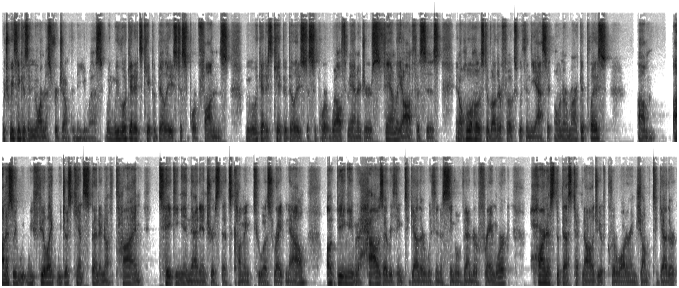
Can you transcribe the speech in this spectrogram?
which we think is enormous for jump in the us when we look at its capabilities to support funds when we look at its capabilities to support wealth managers family offices and a whole host of other folks within the asset owner marketplace um, honestly we feel like we just can't spend enough time taking in that interest that's coming to us right now of being able to house everything together within a single vendor framework harness the best technology of clearwater and jump together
